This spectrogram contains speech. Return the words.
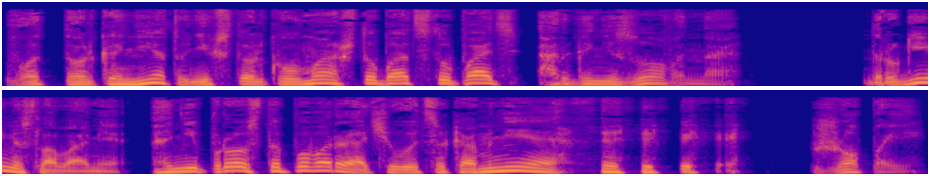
Вот только нет у них столько ума, чтобы отступать организованно. Другими словами, они просто поворачиваются ко мне жопой.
